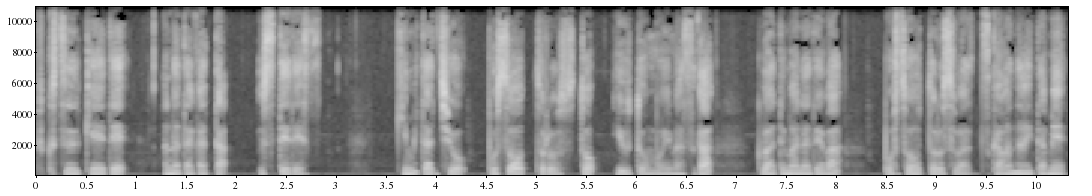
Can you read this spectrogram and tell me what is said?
複数形であなた方 usted です。君たちをボソトロスと言うと思いますが、グアテマラではボソトロスは使わないため、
